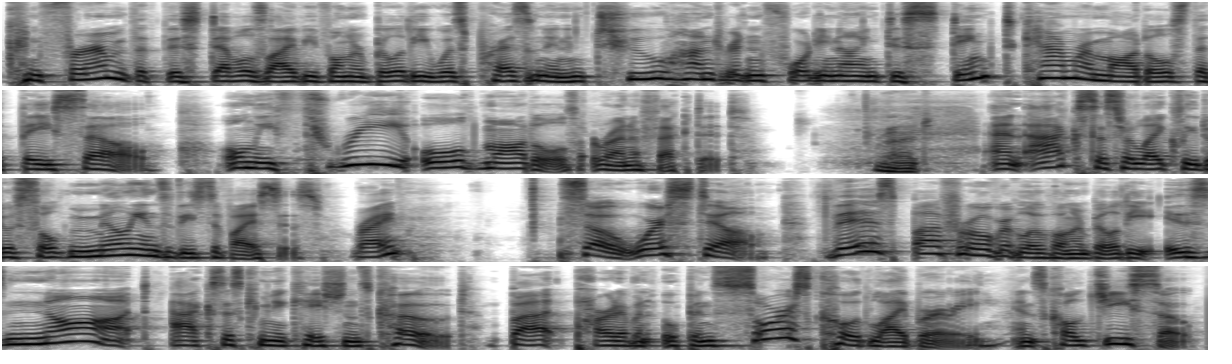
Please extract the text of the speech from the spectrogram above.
confirmed that this Devil's Ivy vulnerability was present in 249 distinct camera models that they sell. Only three old models are unaffected. Right? And Axis are likely to have sold millions of these devices, right? So we're still, this buffer overflow vulnerability is not Axis Communications code, but part of an open source code library, and it's called GSOAP.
